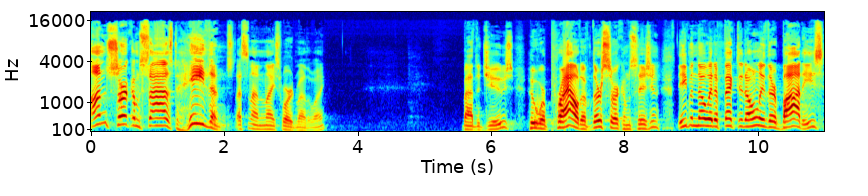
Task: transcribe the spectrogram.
uncircumcised heathens. That's not a nice word, by the way by the Jews who were proud of their circumcision, even though it affected only their bodies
